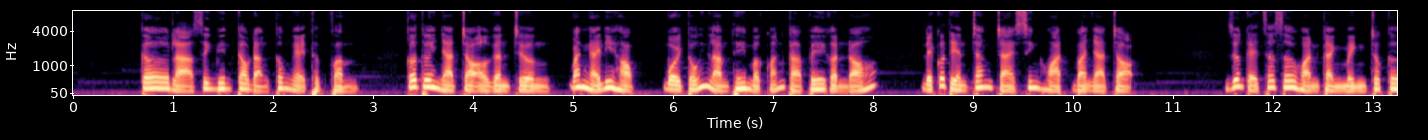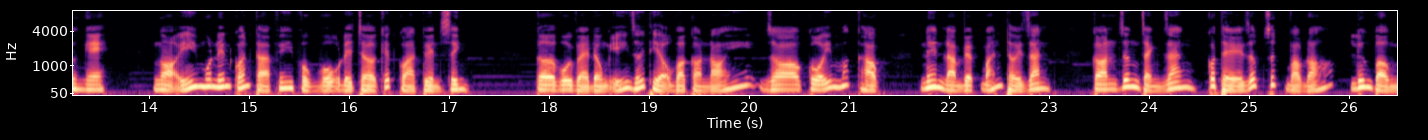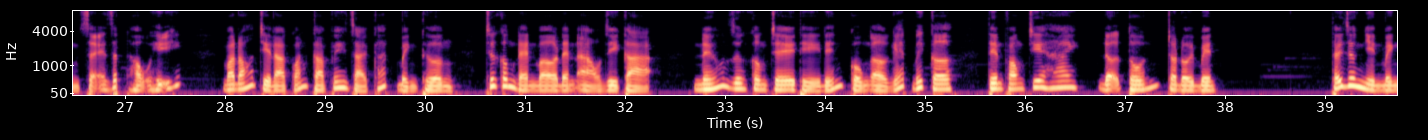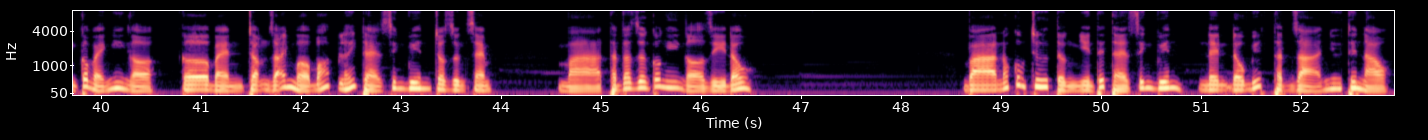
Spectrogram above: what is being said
Cơ là sinh viên cao đẳng công nghệ thực phẩm. Cơ thuê nhà trọ ở gần trường, ban ngày đi học, buổi tối làm thêm ở quán cà phê gần đó, để có tiền trang trải sinh hoạt và nhà trọ. Dương kể sơ sơ hoàn cảnh mình cho cơ nghe, ngỏ ý muốn đến quán cà phê phục vụ để chờ kết quả tuyển sinh. Cơ vui vẻ đồng ý giới thiệu và còn nói do cô ấy mắc học nên làm việc bán thời gian, còn Dương rảnh rang có thể dốc sức vào đó, lương bổng sẽ rất hậu hĩ, và đó chỉ là quán cà phê giải khát bình thường, chứ không đèn mờ đèn ảo gì cả. Nếu Dương không chê thì đến cùng ở ghép với cơ, tiền phòng chia hai, đỡ tốn cho đôi bên. Thấy Dương nhìn mình có vẻ nghi ngờ, cơ bèn chậm rãi mở bóp lấy thẻ sinh viên cho Dương xem. Mà thật ra Dương có nghi ngờ gì đâu. Và nó cũng chưa từng nhìn thấy thẻ sinh viên nên đâu biết thật giả như thế nào.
